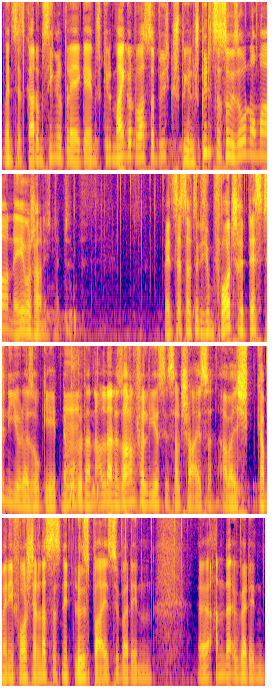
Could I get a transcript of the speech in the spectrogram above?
wenn es jetzt gerade um Singleplayer-Games geht, mein Gott, du hast da durchgespielt. Spielst du sowieso nochmal? Nee, wahrscheinlich nicht. Wenn es jetzt natürlich um Fortschritt Destiny oder so geht, ne, wo Mhm. du dann all deine Sachen verlierst, ist halt scheiße. Aber ich kann mir nicht vorstellen, dass das nicht lösbar ist über den, äh, ander, über den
